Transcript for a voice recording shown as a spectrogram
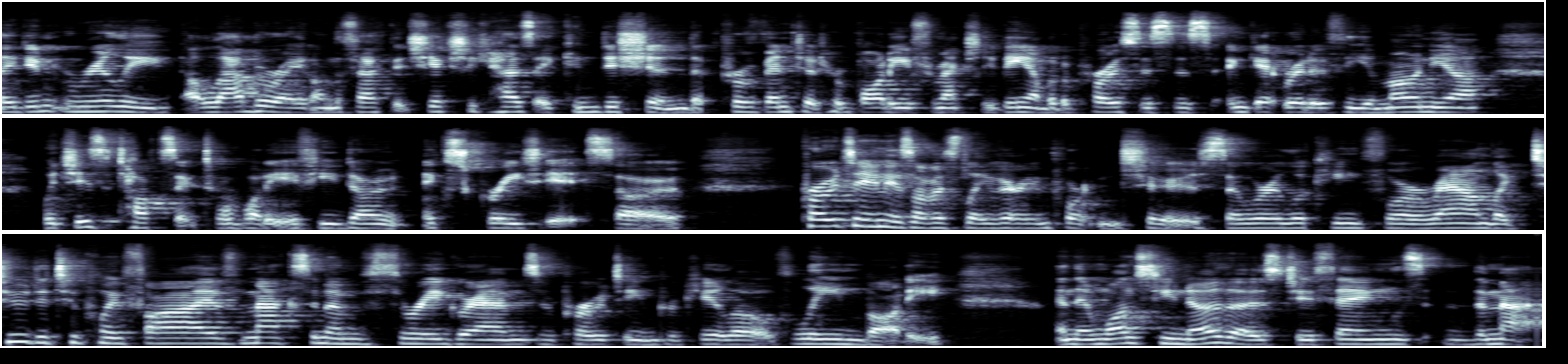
they didn't really elaborate on the fact that she actually has a condition that prevented her body from actually being able to process this and get rid of the ammonia, which is toxic to a body if you don't excrete it. So, protein is obviously very important too. So, we're looking for around like 2 to 2.5, maximum 3 grams of protein per kilo of lean body. And then once you know those two things, the mat,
